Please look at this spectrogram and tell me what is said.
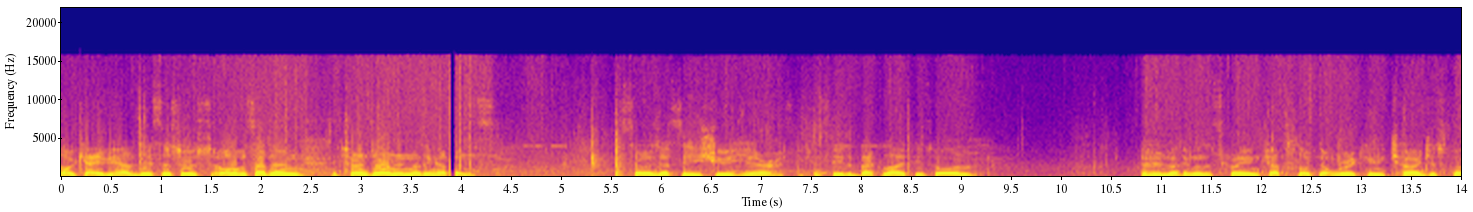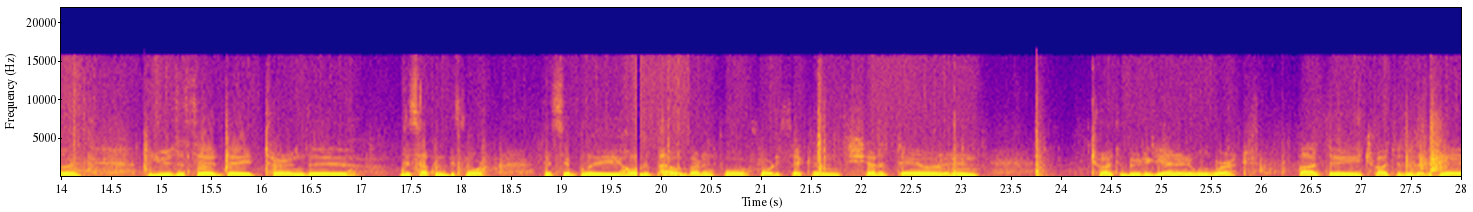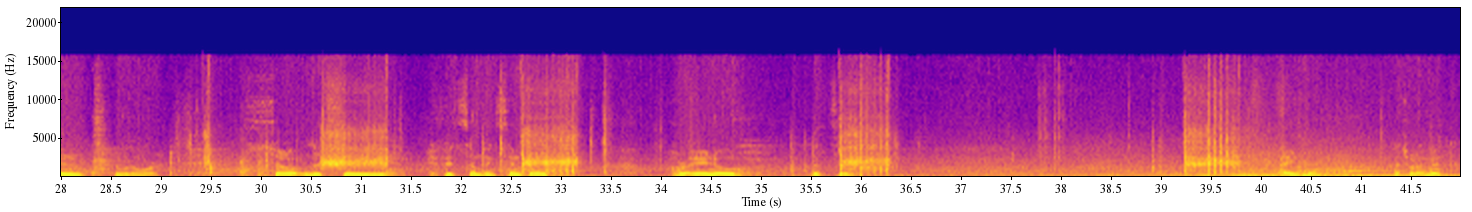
Okay, we have this ASUS. All of a sudden, it turns on and nothing happens. So that's the issue here. You can see the backlight is on. And nothing on the screen. Caps lock not working. Charge is fine. The user said they turned the... This happened before. They simply hold the power button for 40 seconds, shut it down, and try to boot again, and it will work. But they try to do that again, it wouldn't work. So let's see if it's something simple or anal. Let's see. Painful. That's what I meant.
